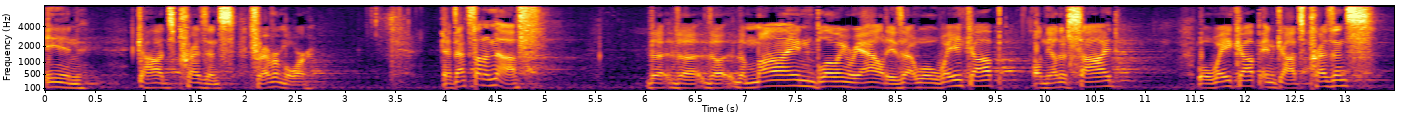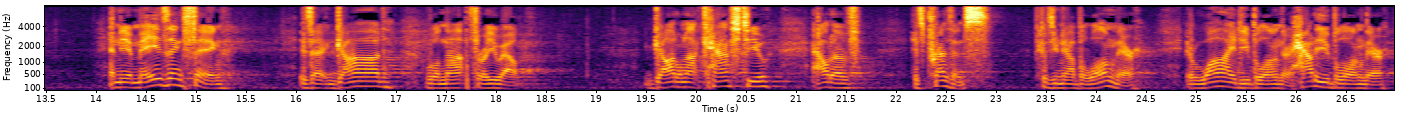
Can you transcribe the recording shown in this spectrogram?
in God's presence forevermore. And if that's not enough, the, the, the, the mind blowing reality is that we'll wake up on the other side we'll wake up in God's presence. And the amazing thing is that God will not throw you out. God will not cast you out of his presence because you now belong there. And why do you belong there? How do you belong there?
